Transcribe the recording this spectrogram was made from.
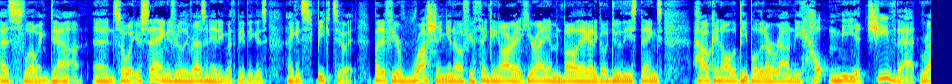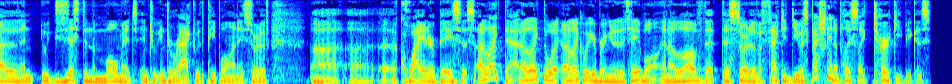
as slowing down. And so what you're saying is really resonating with me because I can speak to it. But if you're rushing, you know, if you're thinking, all right, here I am in Bali, I got to go do these things. How can all the people that are around me help me achieve that rather than to exist in the moment and to interact with people on a sort of uh, uh, a quieter basis. I like that. I like the way, I like what you're bringing to the table, and I love that this sort of affected you, especially in a place like Turkey, because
